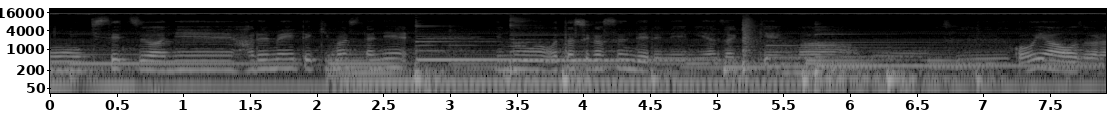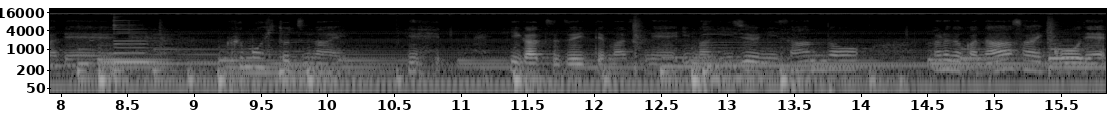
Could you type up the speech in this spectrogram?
もう季節はね春めいてきましたね。でも私が住んでるね宮崎県はもうすごい青空で雲一つない日が続いてますね。今22、3度あるのかな？最高で。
